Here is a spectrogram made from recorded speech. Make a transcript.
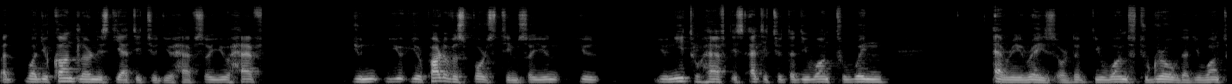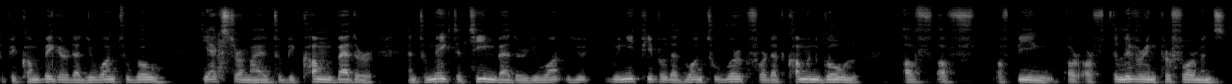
but what you can't learn is the attitude you have. So you have you, you you're part of a sports team so you you you need to have this attitude that you want to win every race or that you want to grow that you want to become bigger that you want to go the extra mile to become better and to make the team better. You want you we need people that want to work for that common goal of of of being or of delivering performance.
